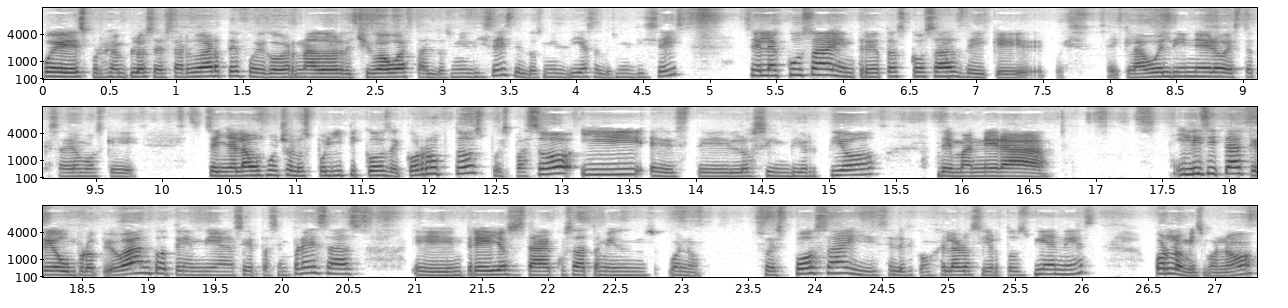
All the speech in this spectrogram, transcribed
pues, por ejemplo, César Duarte fue gobernador de Chihuahua hasta el 2016, del 2010 al 2016. Se le acusa, entre otras cosas, de que pues, se clavó el dinero, esto que sabemos que señalamos mucho a los políticos de corruptos, pues pasó y este, los invirtió de manera ilícita, creó un propio banco, tenía ciertas empresas, eh, entre ellos está acusada también, bueno, su esposa y se les congelaron ciertos bienes por lo mismo, ¿no?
